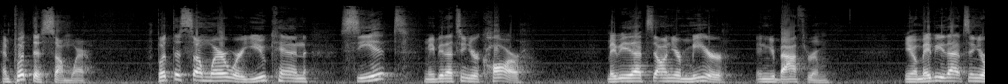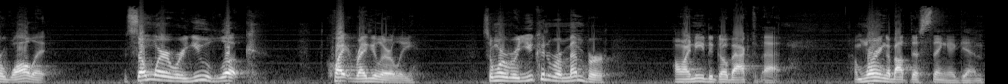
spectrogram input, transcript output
And put this somewhere. Put this somewhere where you can see it. Maybe that's in your car. Maybe that's on your mirror in your bathroom. You know, maybe that's in your wallet. Somewhere where you look quite regularly. Somewhere where you can remember, oh, I need to go back to that. I'm worrying about this thing again.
